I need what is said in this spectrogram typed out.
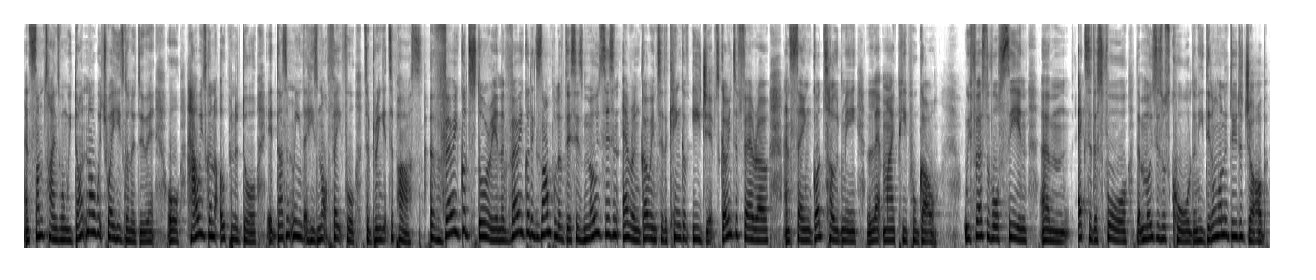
And sometimes when we don't know which way He's going to do it or how He's going to open the door, it doesn't mean that He's not faithful to bring it to pass. A very good story and a very good example of this is Moses and Aaron going to the king of Egypt, going to Pharaoh and saying, God told me, let my people go we first of all see in um, Exodus 4 that Moses was called and he didn't want to do the job.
